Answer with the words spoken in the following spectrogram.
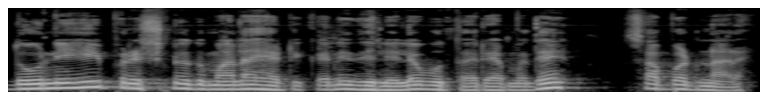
दोन्हीही प्रश्न तुम्हाला ह्या ठिकाणी दिलेल्या उतार्यामध्ये सापडणार आहे.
